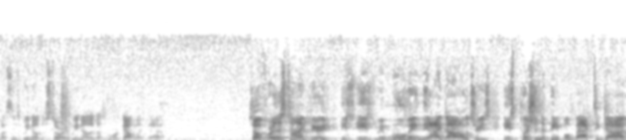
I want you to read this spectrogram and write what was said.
But since we know the story, we know it doesn't work out like that. So, for this time period, he's, he's removing the idolatries, he's pushing the people back to God.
